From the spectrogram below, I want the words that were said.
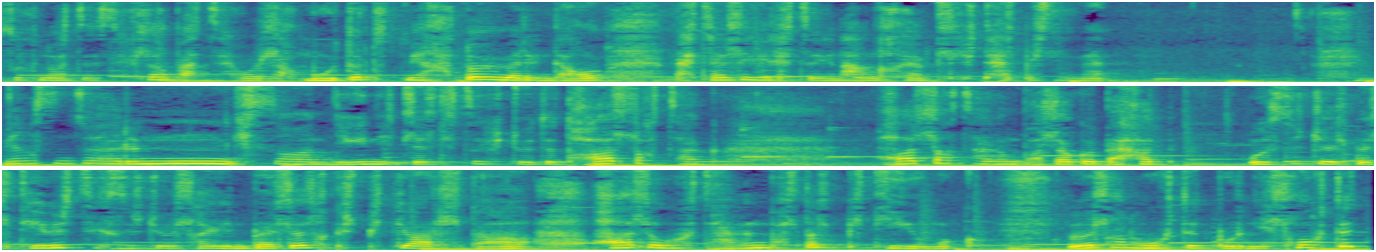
өсгөх нууцын сахилга бац ахиулах мөдөр тутмын хатуу хуваарийн дагуу материалын хэрэгцээг нь хангах явдал гэж тайлбарсан байна. 1929 онд нэгэн нийтлэлд эцэг эхчүүдэд хооллох цаг хооллох цаг нь болоогүй байхад Өлсөж үлбэл твэр цэгсэржүүлэхийг нь болиулах гэж битгий оролдоо. Хоол өгөх цаг нь болтол битгий юмэг. Уйлгын хүүхдэд бүр нэлх хүүхдэд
